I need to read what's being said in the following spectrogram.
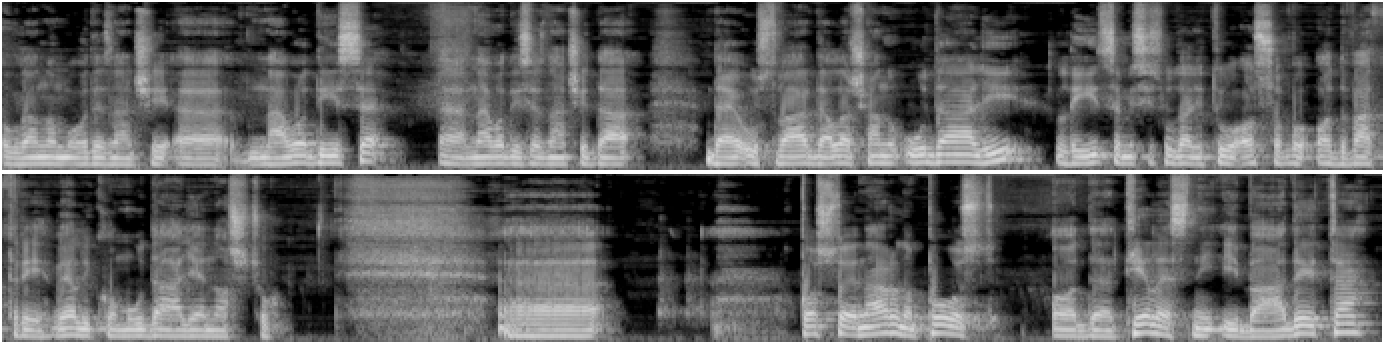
uglavnom ovdje znači uh, navodi se uh, navodi se znači da, da je u stvari da Allah udalji lice, misli se udalji tu osobu od vatre velikom udaljenošću. Postoje naravno post od tjelesni ibadeta,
